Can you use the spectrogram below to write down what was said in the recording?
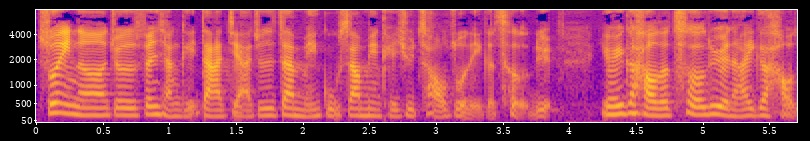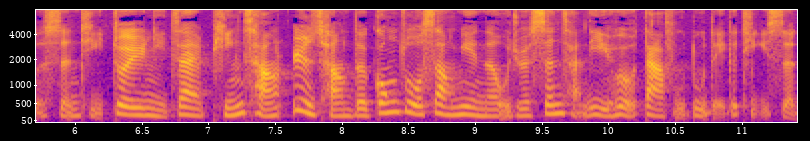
所以呢，就是分享给大家，就是在美股上面可以去操作的一个策略。有一个好的策略，然后一个好的身体，对于你在平常日常的工工作上面呢，我觉得生产力也会有大幅度的一个提升。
